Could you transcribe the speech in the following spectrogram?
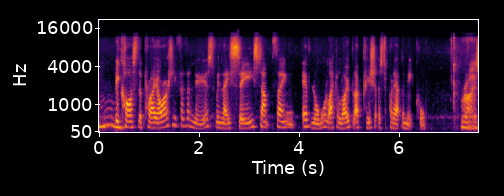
Mm. Because the priority for the nurse when they see something abnormal, like a low blood pressure, is to put out the MET call. Right.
